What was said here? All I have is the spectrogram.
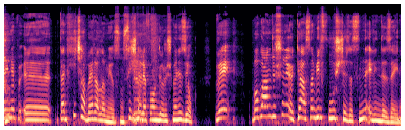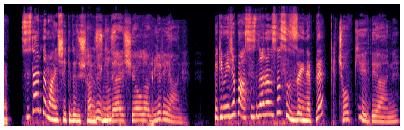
Zeynep'den hiç haber alamıyorsunuz. Hiç telefon görüşmeniz yok. Ve baban düşünüyor ki aslında bir fuhuş cezasının elinde Zeynep. Sizler de mi aynı şekilde düşünüyorsunuz? Tabii ki de her şey olabilir yani. Peki Mihriban sizin aranız nasıl Zeynep'le? Çok iyiydi yani.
